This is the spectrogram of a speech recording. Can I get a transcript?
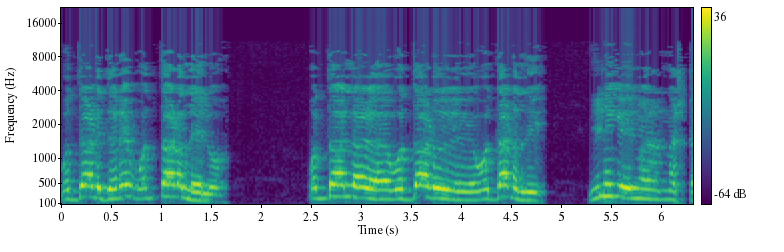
ಒದ್ದಾಡಿದರೆ ಒದ್ದಾಡಲೇಲು? ಒದ್ದಾಡ ಒದ್ದಾಡು, ಒದ್ದಾಡಲಿ, ನಿನಗೆ ನಷ್ಟ?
